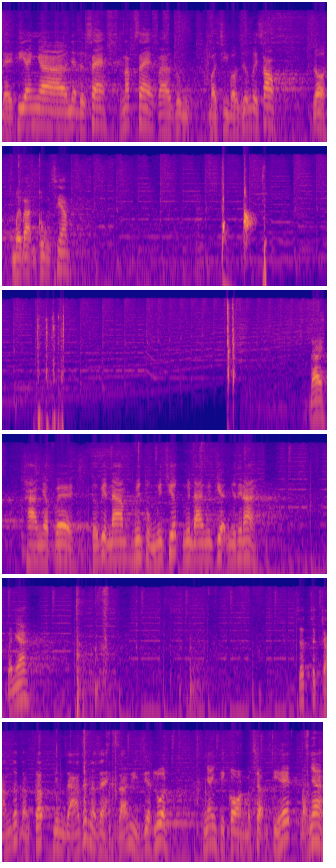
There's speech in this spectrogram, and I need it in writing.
để khi anh uh, nhận được xe nắp xe và dùng bảo trì bảo dưỡng về sau. Rồi mời bạn cùng xem. Đây, hàng nhập về tới Việt Nam nguyên thùng nguyên chiếc, nguyên đai nguyên kiện như thế này. Bạn nhá. Rất chắc chắn, rất đẳng cấp nhưng giá rất là rẻ, giá hủy diệt luôn. Nhanh thì còn mà chậm thì hết bạn nhá.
